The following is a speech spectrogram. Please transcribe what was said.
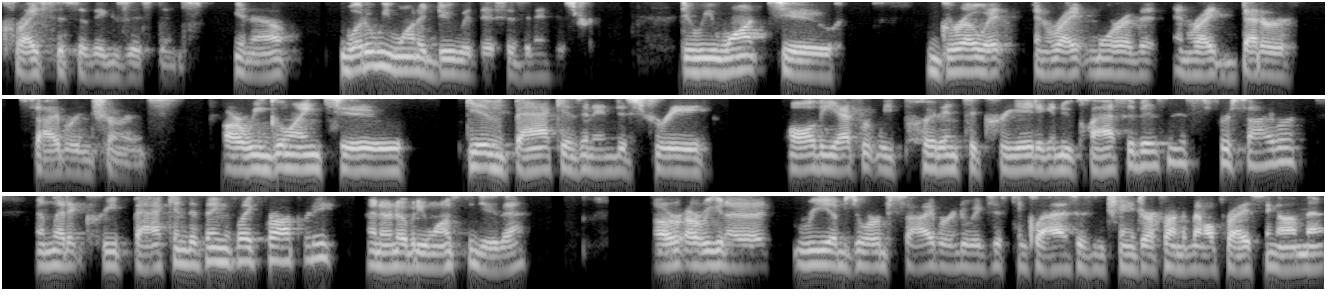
crisis of existence. You know, what do we want to do with this as an industry? Do we want to grow it and write more of it and write better cyber insurance? Are we going to give back as an industry all the effort we put into creating a new class of business for cyber and let it creep back into things like property? I know nobody wants to do that. Are we going to reabsorb cyber into existing classes and change our fundamental pricing on that?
